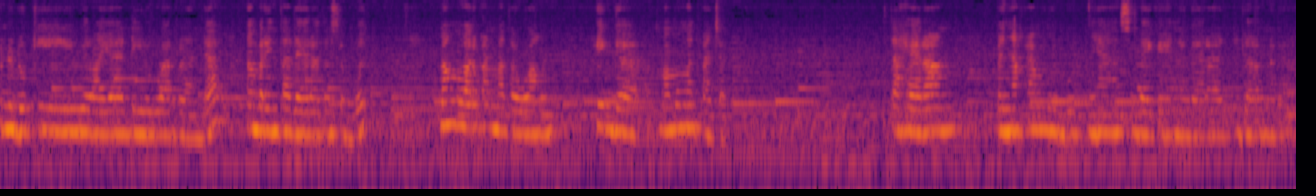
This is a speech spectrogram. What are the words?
menduduki wilayah di luar Belanda, memerintah daerah tersebut, mengeluarkan mata uang, hingga memungut pajak. Tak heran, banyak yang menyebutnya sebagai negara di dalam negara.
